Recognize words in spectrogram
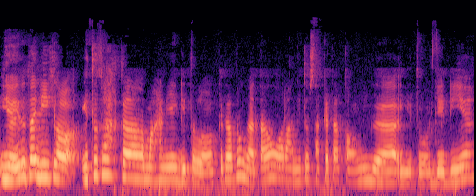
ya itu tadi kalau itulah kelemahannya gitu loh. Kita tuh nggak tahu orang itu sakit atau enggak gitu. Jadinya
